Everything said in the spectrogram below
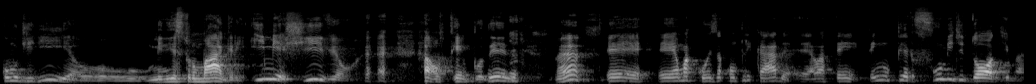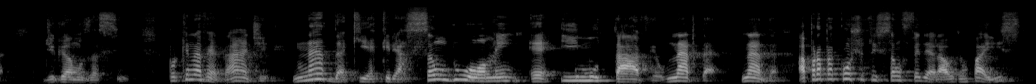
como diria o ministro Magri, imexível ao tempo dele, né? é, é uma coisa complicada. Ela tem, tem um perfume de dogma, digamos assim. Porque, na verdade, nada que é criação do homem é imutável, nada, nada. A própria Constituição Federal de um país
